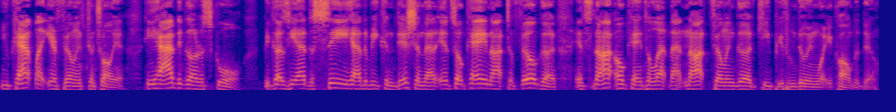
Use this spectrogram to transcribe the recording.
You can't let your feelings control you. He had to go to school because he had to see, he had to be conditioned that it's okay not to feel good. It's not okay to let that not feeling good keep you from doing what you're called to do.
